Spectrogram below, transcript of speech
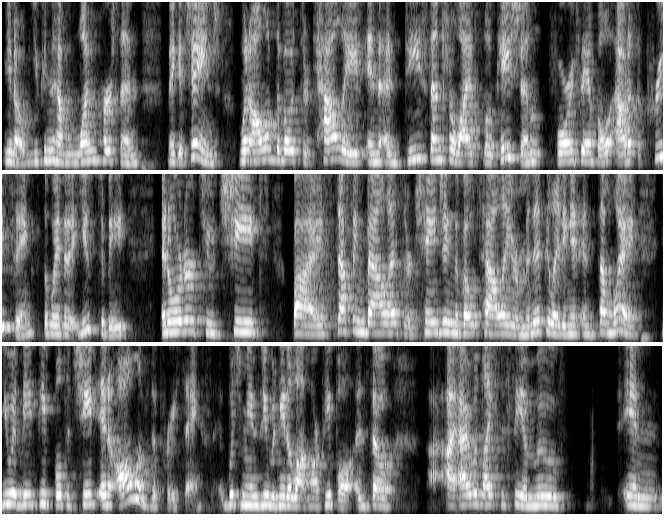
you know, you can have one person make a change. When all of the votes are tallied in a decentralized location, for example, out at the precincts, the way that it used to be, in order to cheat by stuffing ballots or changing the vote tally or manipulating it in some way, you would need people to cheat in all of the precincts, which means you would need a lot more people. And so I, I would like to see a move in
